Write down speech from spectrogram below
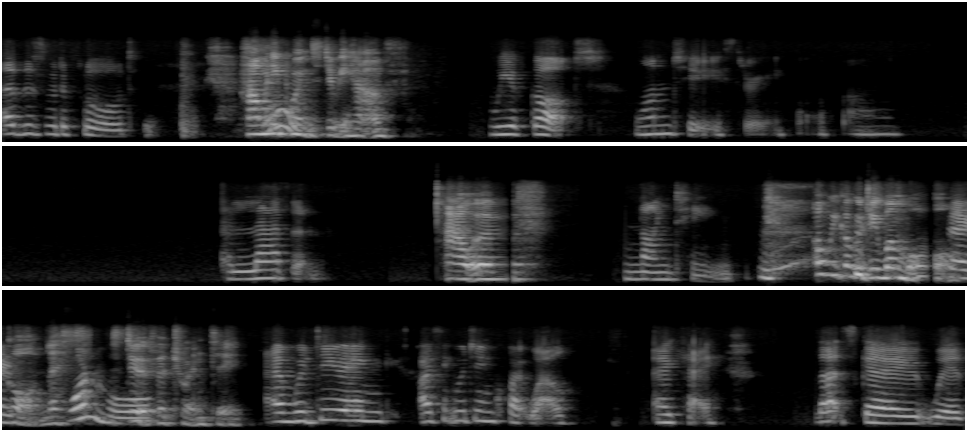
others would applaud. How many oh. points do we have? We have got one, two, three, four, five, eleven. Out of 19. oh, we got to do one more. so Go on, let's, one more. let's do it for 20. And we're doing, I think we're doing quite well. Okay. Let's go with,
